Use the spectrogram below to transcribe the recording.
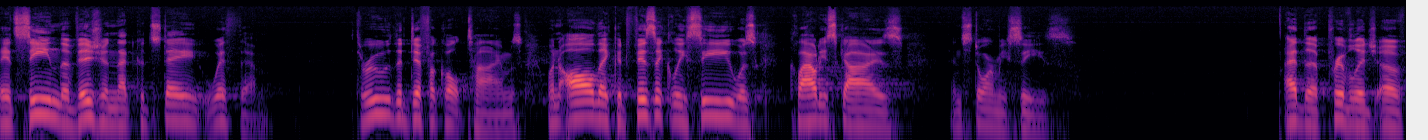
They had seen the vision that could stay with them through the difficult times when all they could physically see was cloudy skies and stormy seas. I had the privilege of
